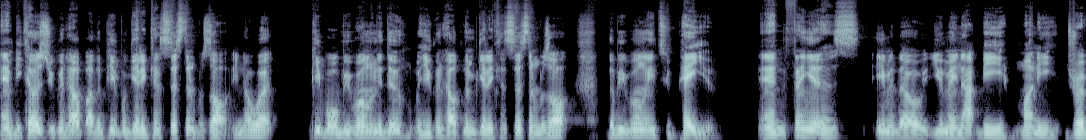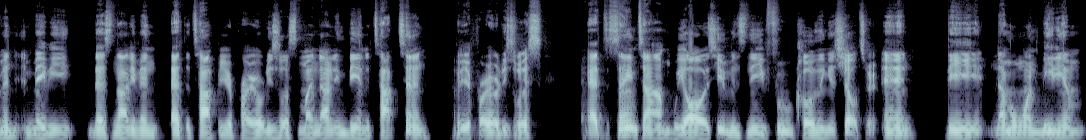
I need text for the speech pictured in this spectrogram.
And because you can help other people get a consistent result, you know what people will be willing to do when you can help them get a consistent result? They'll be willing to pay you. And the thing is, even though you may not be money driven, and maybe that's not even at the top of your priorities list, might not even be in the top 10 of your priorities list. At the same time, we all as humans need food, clothing, and shelter. And the number one medium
